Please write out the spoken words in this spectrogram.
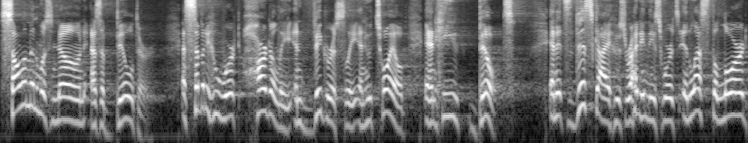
Solomon was known as a builder as somebody who worked heartily and vigorously and who toiled and he built. And it's this guy who's writing these words unless the Lord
